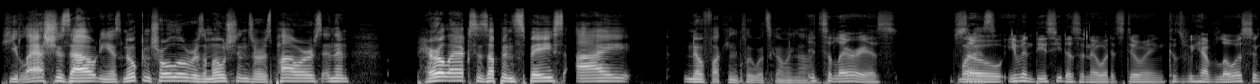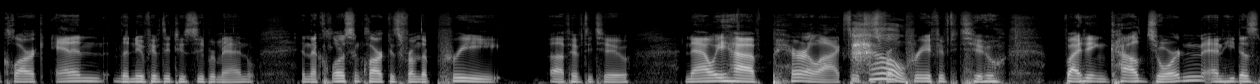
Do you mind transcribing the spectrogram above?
he lashes out and he has no control over his emotions or his powers. And then Parallax is up in space. I no fucking clue what's going on. It's hilarious. What so even DC doesn't know what it's doing because we have Lois and Clark and the new 52 Superman, and the Lois and Clark is from the pre uh, 52. Now we have Parallax, which is from pre 52, fighting Kyle Jordan, and he does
